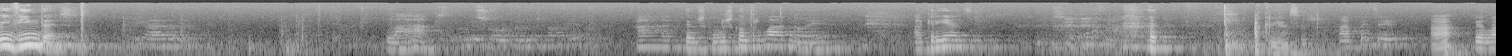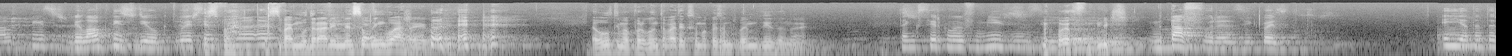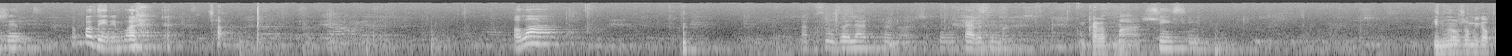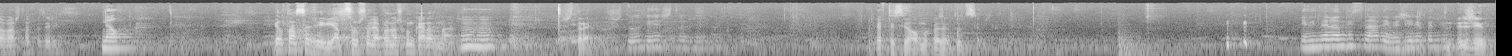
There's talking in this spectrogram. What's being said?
Bem-vindas. Lá. Ah, temos que nos controlar, não é? Há crianças. Há crianças? Ah, pois é. Ah? Vê lá o que dizes. Vê lá o que dizes, Diogo. Tu és Isso sempre vai, uma... isso vai moderar imenso a linguagem agora. A última pergunta vai ter que ser uma coisa muito bem medida, não é? Tem que ser com eufemismos e eufemismos. metáforas e coisas. Aí há tanta gente. Não podem ir embora. Tchau. Olá. Há pessoas a olhar para nós com cara de más. Com cara de más. Sim, sim. E não é o João Miguel Tavares que está a fazer isso? Não. Ele está-se a rir e há pessoas que estão a olhar para nós com cara de más. Uhum. Estranho. Estou a ver, estou a ver. Deve ter sido alguma coisa que tu disseste. Eu ainda não disse nada, imagina quando disse. Imagina.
